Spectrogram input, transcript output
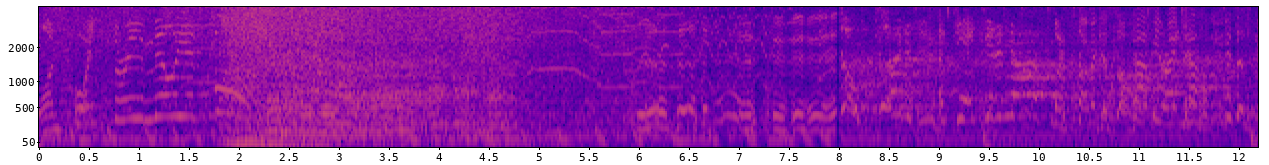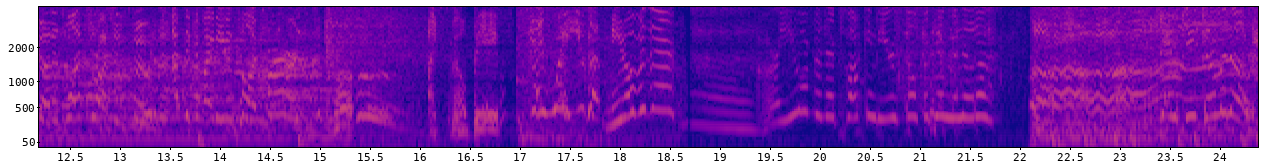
1.3 million more! so good! I can't get enough! My stomach is so happy right now. It's as good as Lunch Rush's food. I think I might eat until I burst. I smell beef. Hey, wait, you got meat over there? Are you over there talking to yourself again, Mineta? Denki Kaminari!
